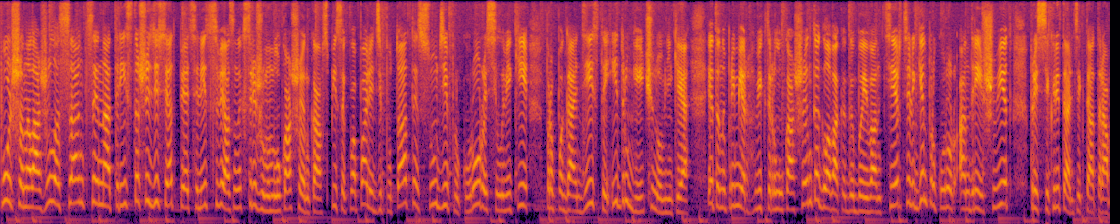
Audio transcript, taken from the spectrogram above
Польша наложила санкции на 365 лиц, связанных с режимом Лукашенко. В список попали депутаты, судьи, прокуроры, силовики, пропагандисты и другие чиновники. Это, например, Виктор Лукашенко, глава КГБ Иван Тертель, генпрокурор Андрей Швед, пресс-секретарь диктатора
